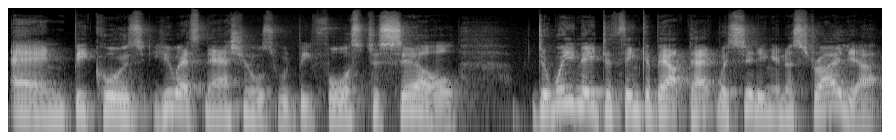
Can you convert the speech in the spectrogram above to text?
And because US nationals would be forced to sell, do we need to think about that? We're sitting in Australia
